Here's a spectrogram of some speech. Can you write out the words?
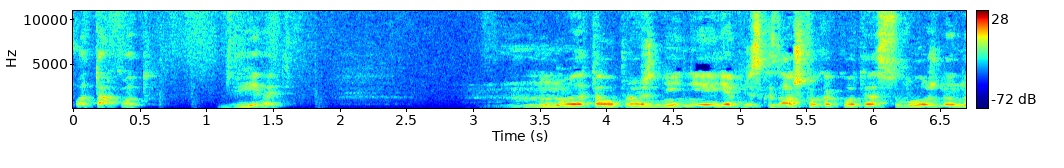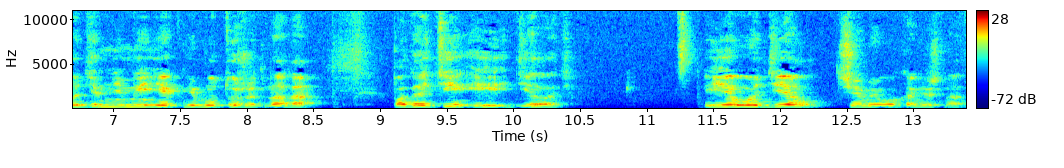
вот так вот двигать. Ну, это упражнение, я бы не сказал, что какое-то сложно, но тем не менее к нему тоже надо подойти и делать. И его делал, чем его, конечно,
